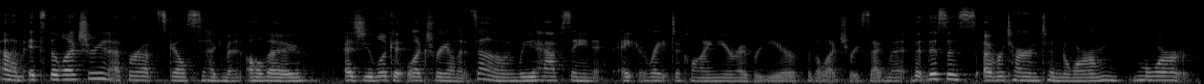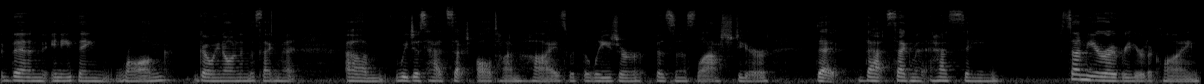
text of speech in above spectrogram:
Um, it's the luxury and upper upscale segment, although as you look at luxury on its own, we have seen a rate decline year over year for the luxury segment. But this is a return to norm more than anything wrong going on in the segment. Um, we just had such all-time highs with the leisure business last year that that segment has seen some year over year decline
